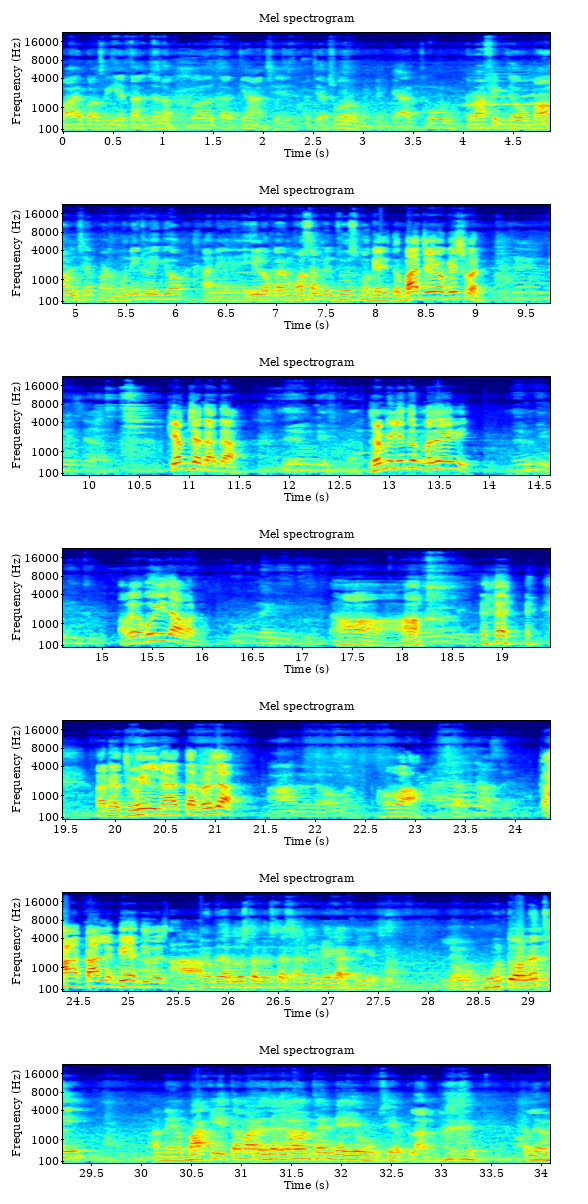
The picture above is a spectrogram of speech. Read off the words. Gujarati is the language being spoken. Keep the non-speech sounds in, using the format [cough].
ભાઈ ભાભી હેતાન જનક બધા ત્યાં છે? અત્યારે શોરૂમે કેમ કે આ થોડું ટ્રાફિક જેવો માહોલ છે પણ હું નીકળી ગયો અને એ લોકોએ મોસમી જ્યુસ મગાવી દીધું. બા જય યોગેશ્વર. કેમ છે દાદા? જમી લીધું ને મજા આવી? હવે હુઈ જવાનું. હા હા. અને જુહિલ ને આજ તાર રજા? વાહ. હા કાલે બે દિવસ. હા. અમે બધા દોસ્તા દોસ્તા સાંજે ભેગા થઈએ છીએ. તો હું તો નથી અને બાકી તમારે જ્યાં જવાનું થાય ને એવું છે પ્લાન [laughs] એટલે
